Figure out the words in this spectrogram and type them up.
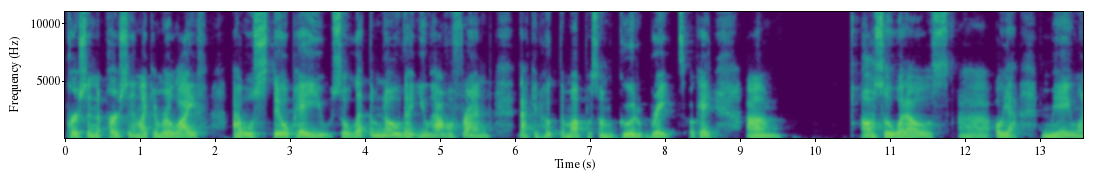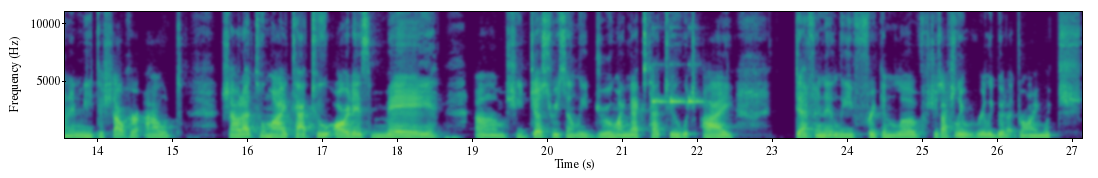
person to person, like in real life, I will still pay you. So let them know that you have a friend that can hook them up with some good rates, okay? Um, also, what else? Uh, oh, yeah. May wanted me to shout her out. Shout out to my tattoo artist, May. Um, she just recently drew my next tattoo, which I definitely freaking love. She's actually really good at drawing, which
